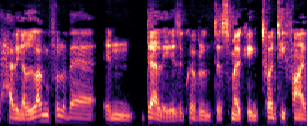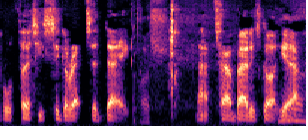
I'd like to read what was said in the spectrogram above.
having a lungful of air in Delhi is equivalent to smoking 25 or 30 cigarettes a day. Gosh. That's how bad it's got. Yeah.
